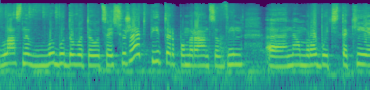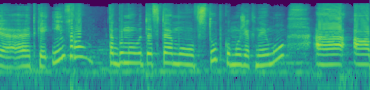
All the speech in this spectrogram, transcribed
власне вибудувати оцей сюжет. Пітер Померанцев він нам робить таке, таке інтро так би мовити, в тему вступку, може як не йому. А а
